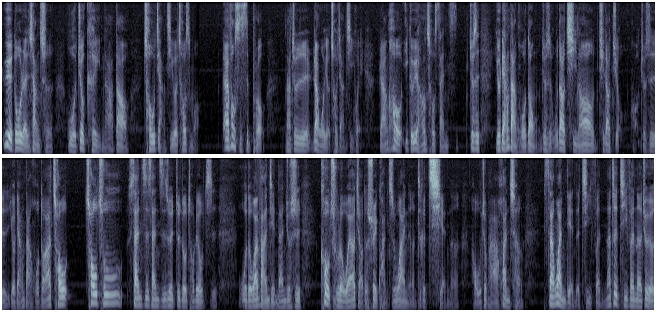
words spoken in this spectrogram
越多人上车，我就可以拿到抽奖机会。抽什么？iPhone 十四 Pro，那就是让我有抽奖机会。然后一个月好像抽三支，就是有两档活动，就是五到七，然后七到九，好，就是有两档活动啊，抽。抽出三支三支，所以最多抽六支。我的玩法很简单，就是扣除了我要缴的税款之外呢，这个钱呢，好，我就把它换成三万点的积分。那这个积分呢，就由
